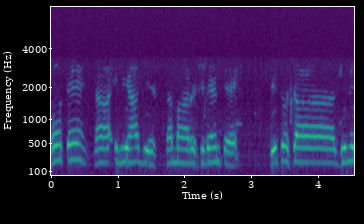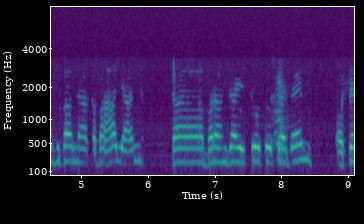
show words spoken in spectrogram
bote na inihagis ng mga residente dito sa ginigibang na kabahayan sa Barangay 227 Jose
